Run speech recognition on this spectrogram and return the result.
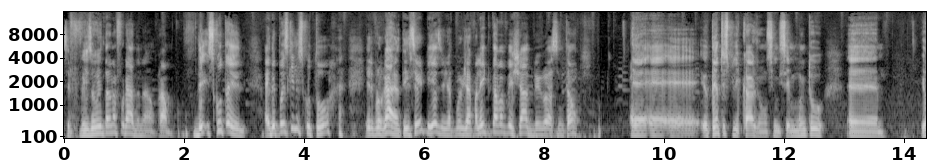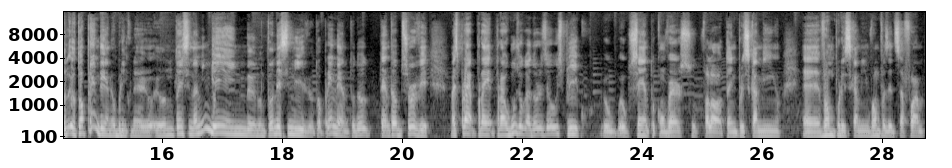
você fez eu entrar na furada. Não, calma. De- escuta ele. Aí depois que ele escutou, ele falou, cara, eu tenho certeza, eu já, já falei que estava fechado o negócio. Então, é, é, é, eu tento explicar, João, assim, ser muito... é, eu, eu tô aprendendo, eu brinco, né? Eu, eu não tô ensinando ninguém ainda, eu não tô nesse nível, eu tô aprendendo, tudo eu tento absorver. Mas para alguns jogadores eu explico, eu, eu sento, converso, falo, ó, tá indo por esse caminho, é, vamos por esse caminho, vamos fazer dessa forma.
